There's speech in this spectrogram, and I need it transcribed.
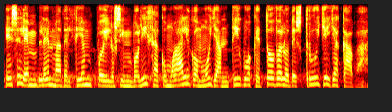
Es el emblema del tiempo y lo simboliza como algo muy antiguo que todo lo destruye y acaba.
